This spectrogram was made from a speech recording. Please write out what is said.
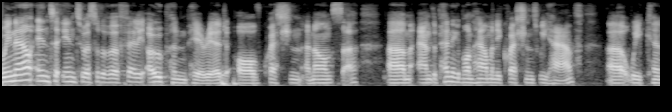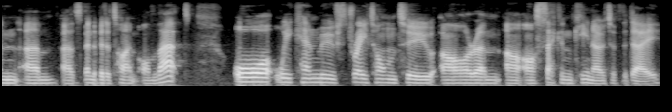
we now enter into a sort of a fairly open period of question and answer, um, and depending upon how many questions we have, uh, we can um, uh, spend a bit of time on that, or we can move straight on to our, um, our, our second keynote of the day.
